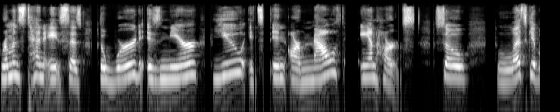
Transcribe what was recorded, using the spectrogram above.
Romans 10 8 says, The word is near you, it's in our mouth and hearts. So let's give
